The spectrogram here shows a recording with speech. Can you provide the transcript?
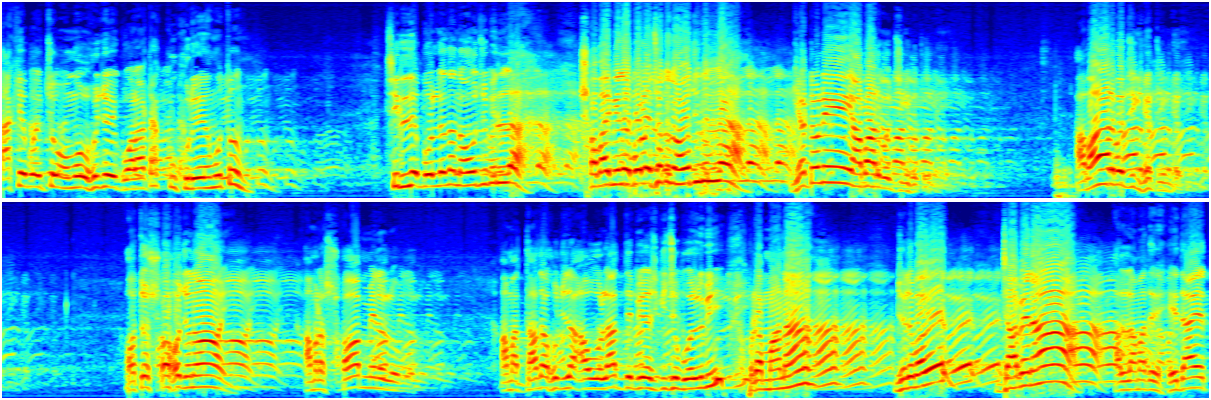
তাকে বলছো অমর হুজুর গলাটা কুকুরের মতন। চিল্লে বললে না নওজুবিল্লাহ সবাই মিলে বলেছ তো নওজুবিল্লাহ ঘেটুনি, আবার বলছি ঘেটুনি। আবার বলছি ঘেটুনি। অত সহজ নয়। আমরা সব মেনে নেব। আমার দাদা হুজুর আউলাদ বেশ কিছু বলবি? ওটা মানা? যদি বলে যাবে না। আল্লাহ আমাদের হেদায়েত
